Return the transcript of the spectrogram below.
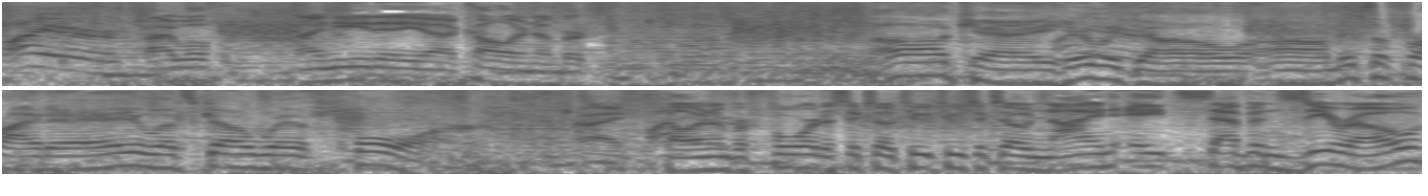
Fire! All right, Wolf. I need a uh, caller number. Okay, here we go. Um, it's a Friday. Let's go with four. All right, caller number four to 602 260 9870.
